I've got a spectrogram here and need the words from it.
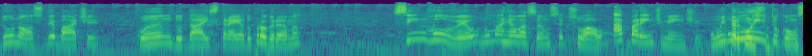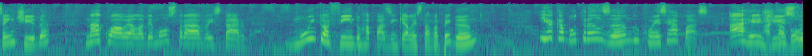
do nosso debate quando da estreia do programa, se envolveu numa relação sexual aparentemente Um intercurso. muito consentida, na qual ela demonstrava estar muito afim do rapaz em que ela estava pegando e acabou transando com esse rapaz. Há Acabou registros,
